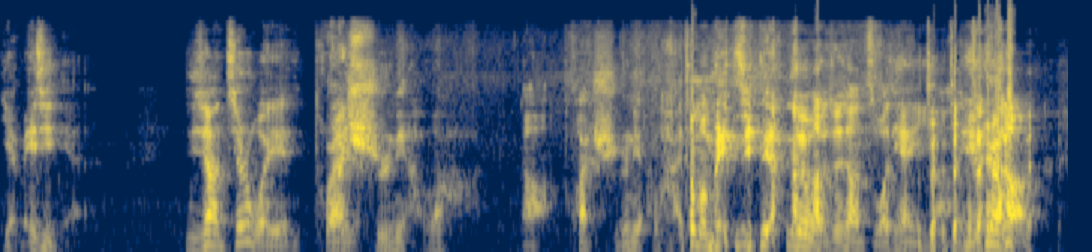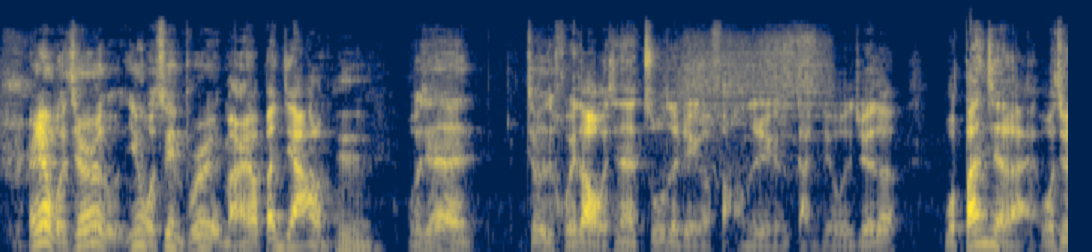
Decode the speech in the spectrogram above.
也没几年。你像今儿我也突然快十年了，啊，快十年了，还他妈没几年呢。对我就像昨天一样，你知道？而且我今儿因为我最近不是马上要搬家了嘛，嗯，我现在就回到我现在租的这个房子，这个感觉，我觉得我搬进来，我就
